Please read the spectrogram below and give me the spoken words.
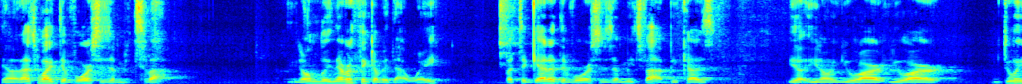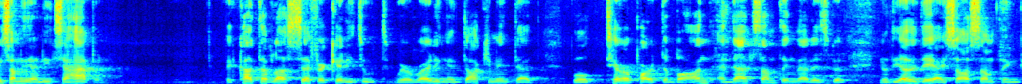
you know that's why divorce is a mitzvah. You don't you never think of it that way, but to get a divorce is a mitzvah because you know, you know you are you are doing something that needs to happen. We're writing a document that will tear apart the bond, and that's something that is good. You know, the other day I saw something.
